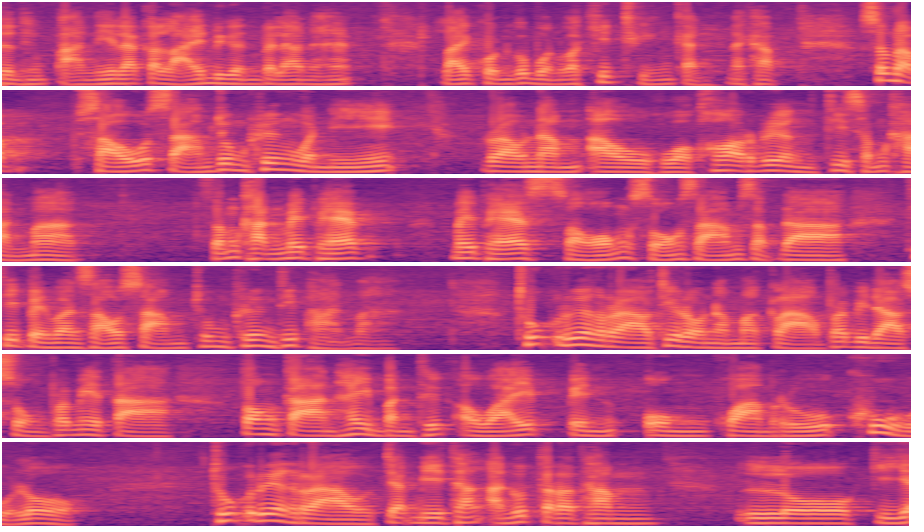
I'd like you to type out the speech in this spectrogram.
จนถึงป่านนี้แล้วก็หลายเดือนไปแล้วนะฮะหลายคนก็บ่นว่าคิดถึงกันนะครับสำหรับเสาสามทุ่มครึ่งวันนี้ เรานำเอาหัวข้อเรื่องที่สำคัญมากสำคัญไม่แพ้ไม่แพ้สองสองสามสัปดาห์ที่เป็นวันเสาร์สามทุ่มครึ่งที่ผ่านมา ทุกเรื่องราวที่เรานำมากล่าวพระบิดาทรงพระเมตตาต้องการให้บันทึกเอาไว้เป็นองค์ความรู้คู่โลก ทุกเรื่องราวจะมีทั้งอนุตตรธรรม โลกิย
